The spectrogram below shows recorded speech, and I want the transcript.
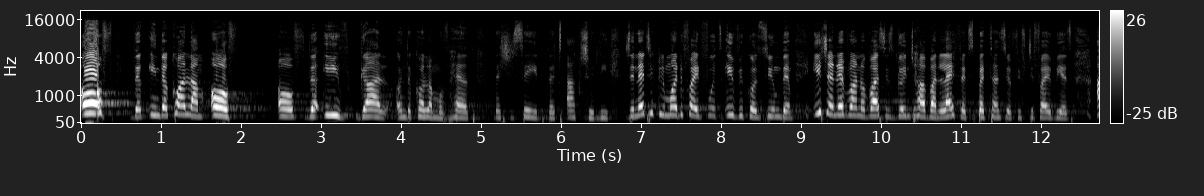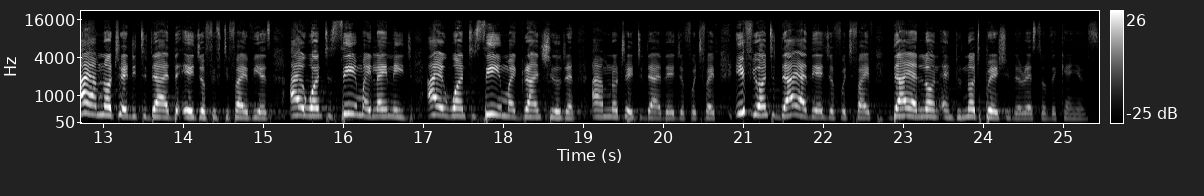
of the, in the column of of the Eve girl on the column of health that she said that actually genetically modified foods, if we consume them, each and every one of us is going to have a life expectancy of 55 years. I am not ready to die at the age of 55 years. I want to see my lineage. I want to see my grandchildren. I am not ready to die at the age of 45. If you want to die at the age of 45, die alone and do not perish with the rest of the Kenyans.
